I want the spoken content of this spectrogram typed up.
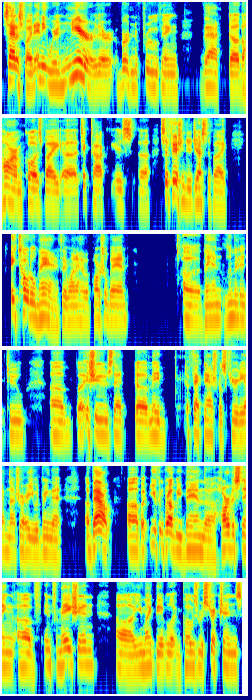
satisfied anywhere near their burden of proving that uh, the harm caused by uh, TikTok is uh, sufficient to justify a total ban. If they want to have a partial ban, uh, ban limited to um, uh, issues that uh, may affect national security, I'm not sure how you would bring that about. but you can probably ban the harvesting of information. you might be able to impose restrictions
